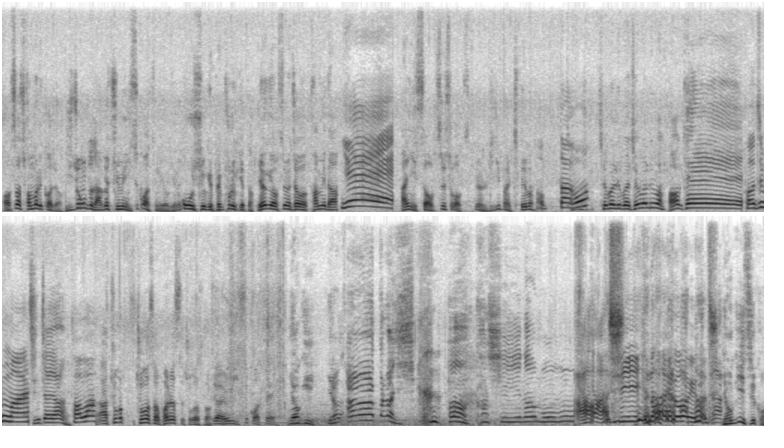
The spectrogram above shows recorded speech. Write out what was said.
없어 저 머리 꺼져. 이 정도 낙엽 주면 있을 것 같은데 여기는? 오씨 여기 100% 있겠다. 여기 없으면 저 갑니다. 예. 아니 있어 없을 수가 없어. 야, 리발 제발. 없다고? 제발 리발 제발 리발. 오케이! 거짓말. 진짜야. 봐봐. 아 죽었 죽었어. 버렸어 죽었어. 야 여기 있을 것 같아. 여기 이런 아 따가 아 가시나무. 아, 아시나요 이거지. 여기 있을 것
